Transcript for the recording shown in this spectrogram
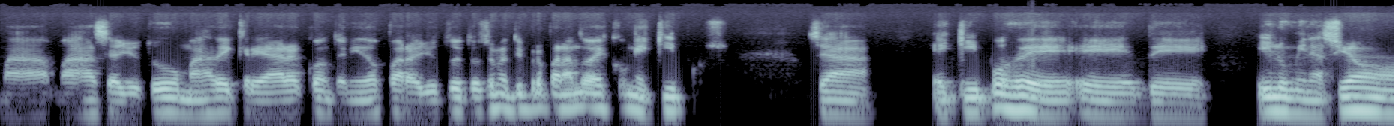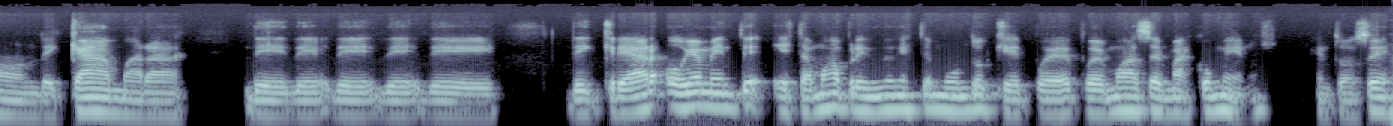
más, hacia YouTube, más de crear contenidos para YouTube. Entonces me estoy preparando es con equipos, o sea, equipos de, iluminación, de cámara, de, de, crear. Obviamente estamos aprendiendo en este mundo que podemos hacer más con menos. Entonces,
